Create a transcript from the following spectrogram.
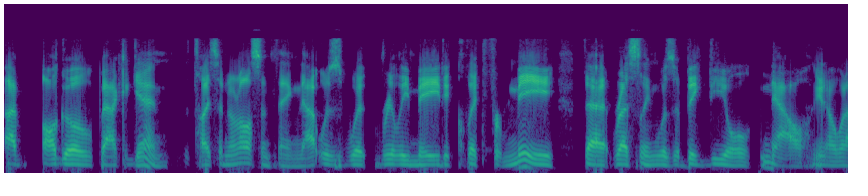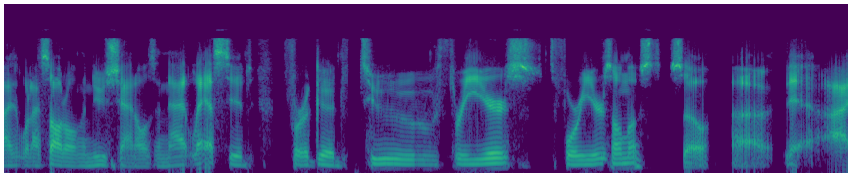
I, I'll go back again. The Tyson and Austin thing. That was what really made it click for me that wrestling was a big deal now. You know, when I when I saw it on the news channels, and that lasted for a good two, three years, four years almost. So uh, yeah, I,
